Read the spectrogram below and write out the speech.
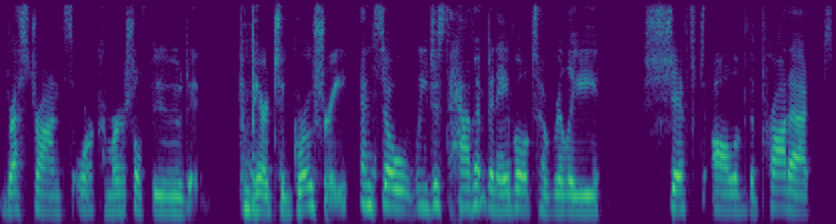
restaurants or commercial food compared to grocery. And so we just haven't been able to really shift all of the product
